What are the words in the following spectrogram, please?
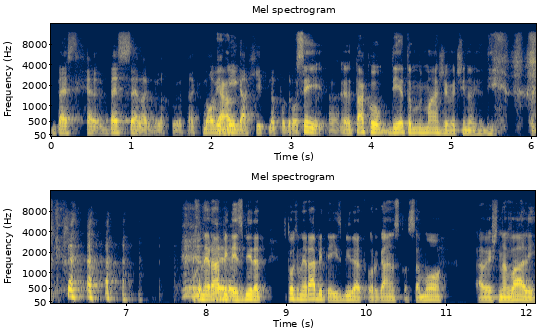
bestseller, best bi lahko bil, tak, novi ja, mega hit na področju. Sej, eh, tako dieto ima že večina ljudi. Sploh ne rabite izbirati, sploh ne rabite izbirati organsko, samo veš, navali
